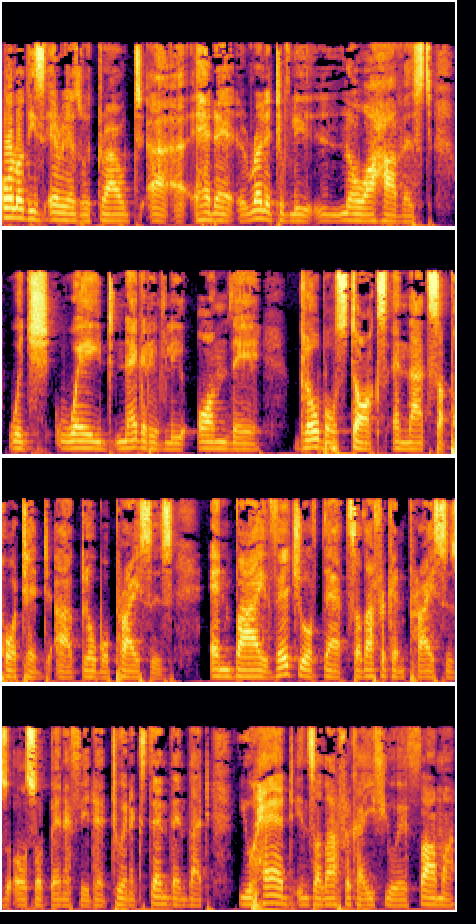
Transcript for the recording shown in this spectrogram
All of these areas with drought uh, uh had a relatively lower harvest, which weighed negatively on the global stocks and that supported uh, global prices. And by virtue of that, South African prices also benefited to an extent then that you had in South Africa, if you were a farmer,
